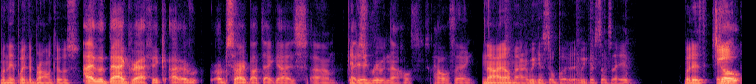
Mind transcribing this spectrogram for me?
when they played the Broncos. I have a bad graphic. I, I'm sorry about that, guys. Um, It I just did. ruined that whole whole thing. No, I don't matter. We can still put it. We can still say it. But it's So-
